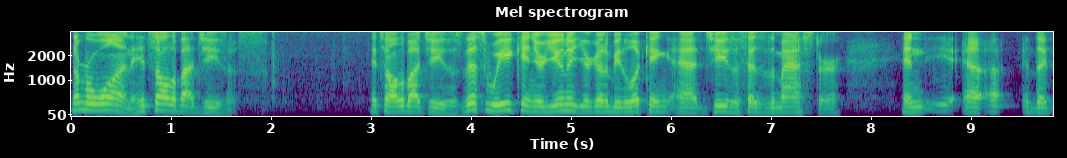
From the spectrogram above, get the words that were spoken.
Number one, it's all about Jesus. It's all about Jesus. This week in your unit, you're going to be looking at Jesus as the master, and uh, uh, that.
